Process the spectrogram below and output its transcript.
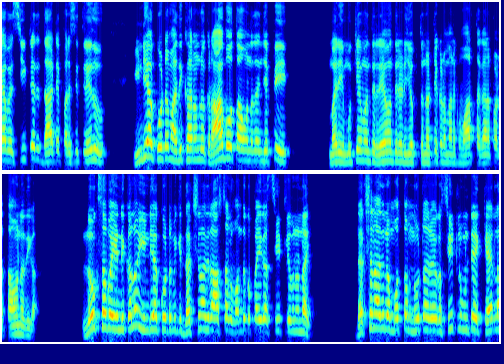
యాభై సీట్లు అయితే దాటే పరిస్థితి లేదు. ఇండియా కూటమి అధికారంలోకి రాబోతా ఉన్నదని చెప్పి మరి ముఖ్యమంత్రి రేవంత్ రెడ్డి చెప్తున్నట్టు ఇక్కడ మనకు వార్త కనపడతా ఉన్నదిగా లోక్సభ ఎన్నికల్లో ఇండియా కూటమికి దక్షిణాది రాష్ట్రాలు వందకు పైగా సీట్లు ఇవ్వనున్నాయి. దక్షిణాదిలో మొత్తం నూట ఇరవై ఒక సీట్లు ఉంటే కేరళ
